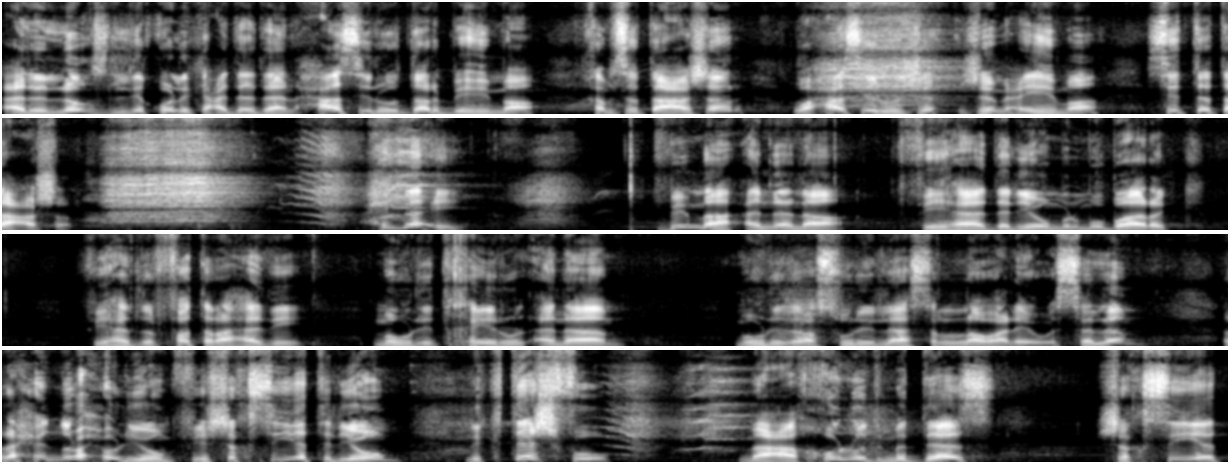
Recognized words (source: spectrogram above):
على اللغز اللي يقول لك عددان حاصل ضربهما 15 وحاصل جمعهما 16 أحبائي بما أننا في هذا اليوم المبارك في هذه الفترة هذه مولد خير الأنام مولد رسول الله صلى الله عليه وسلم راح نروحوا اليوم في شخصية اليوم نكتشفوا مع خلد مداس شخصية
